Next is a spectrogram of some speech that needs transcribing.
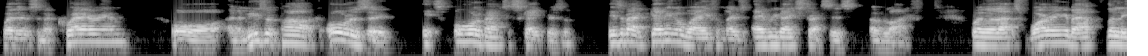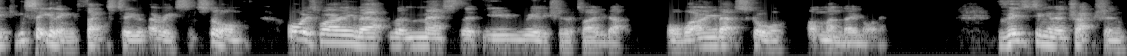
whether it's an aquarium or an amusement park or a zoo, it's all about escapism. It's about getting away from those everyday stresses of life, whether that's worrying about the leaking ceiling thanks to a recent storm, or it's worrying about the mess that you really should have tidied up, or worrying about school on Monday morning. Visiting an attraction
